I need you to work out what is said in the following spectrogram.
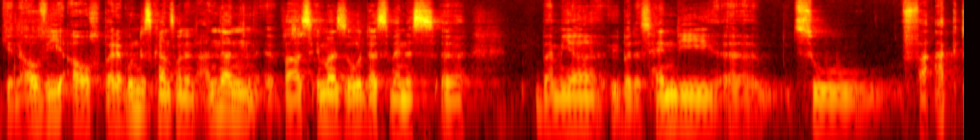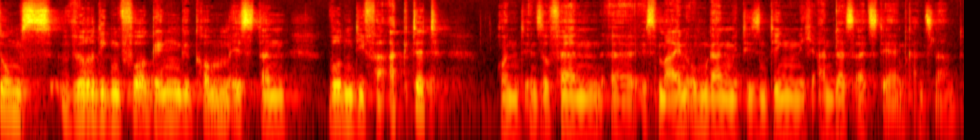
Genau wie auch bei der Bundeskanzlerin und anderen äh, war es immer so, dass wenn es äh, bei mir über das Handy äh, zu veraktungswürdigen Vorgängen gekommen ist, dann wurden die veraktet. Und insofern äh, ist mein Umgang mit diesen Dingen nicht anders als der im Kanzleramt.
